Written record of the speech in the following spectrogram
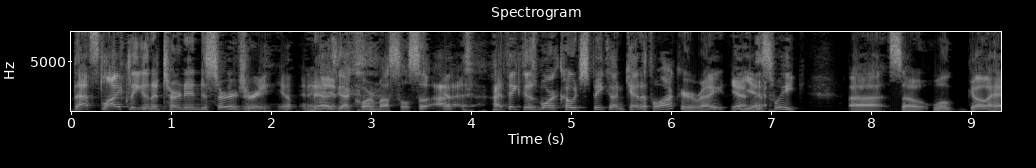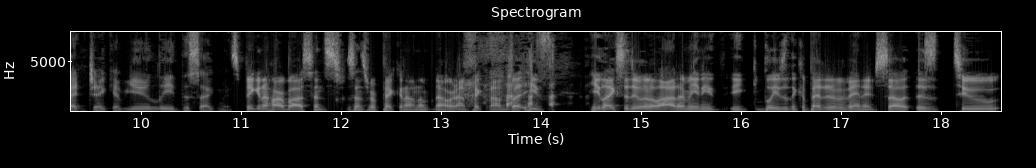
that's likely going to turn into surgery. Surgery, yep, and And it now he's got core muscle. So I, I think there's more coach speak on Kenneth Walker, right? Yeah. Yeah. This week. Uh, so we'll go ahead, Jacob. You lead the segment. Speaking of Harbaugh, since since we're picking on him, no, we're not picking on him, but he's he likes to do it a lot. I mean, he he believes in the competitive advantage. So there's two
